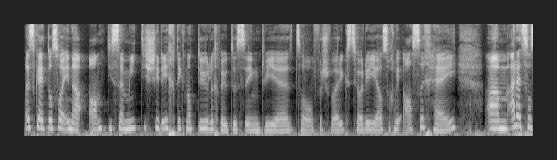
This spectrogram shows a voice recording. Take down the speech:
es geht auch so in eine antisemitische Richtung natürlich, weil das irgendwie so Verschwörungstheorien auch so ein bisschen an sich haben. Ähm, er hat so ein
